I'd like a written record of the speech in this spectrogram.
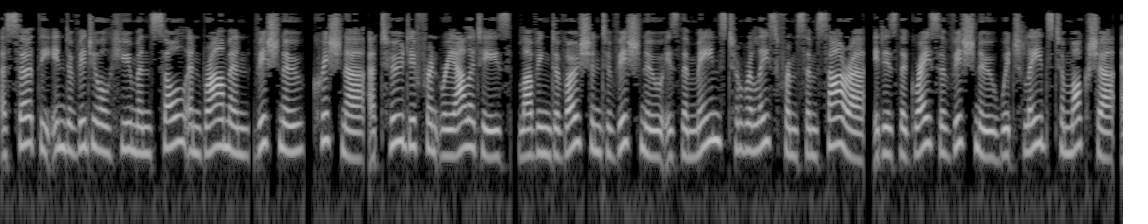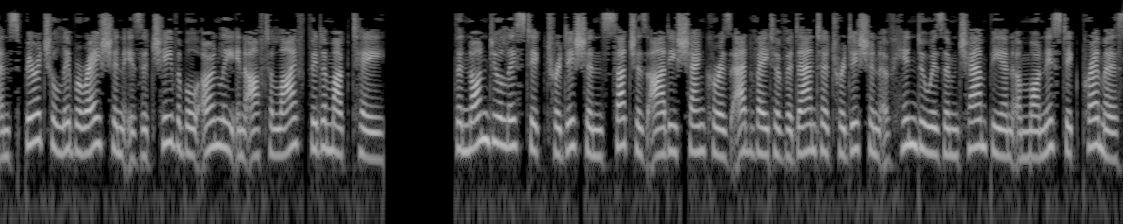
assert the individual human soul and Brahman Vishnu, Krishna are two different realities. Loving devotion to Vishnu is the means to release from samsara, it is the grace of Vishnu which leads to moksha, and spiritual liberation is achievable only in afterlife The non-dualistic traditions such as Adi Shankara's Advaita Vedanta tradition of Hinduism champion a monistic premise,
